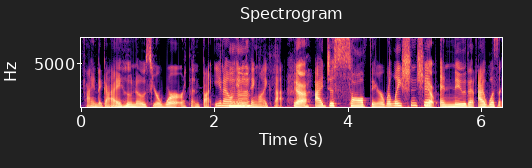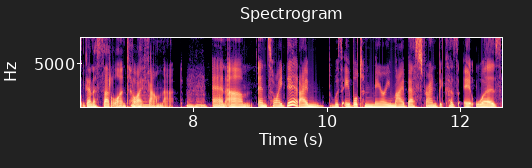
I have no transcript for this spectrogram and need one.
"Find a guy who knows your worth," and find, you know, Mhm. anything like that. Yeah. I just saw their relationship Yep. and knew that I wasn't going to settle until I Mhm. found that Mhm. and um and so I did. I was able to marry my best friend because it was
